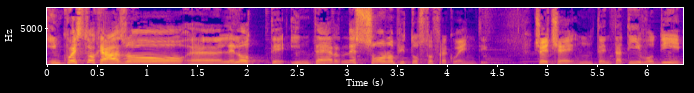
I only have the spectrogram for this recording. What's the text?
In questo caso eh, le lotte interne sono piuttosto frequenti cioè c'è un tentativo di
